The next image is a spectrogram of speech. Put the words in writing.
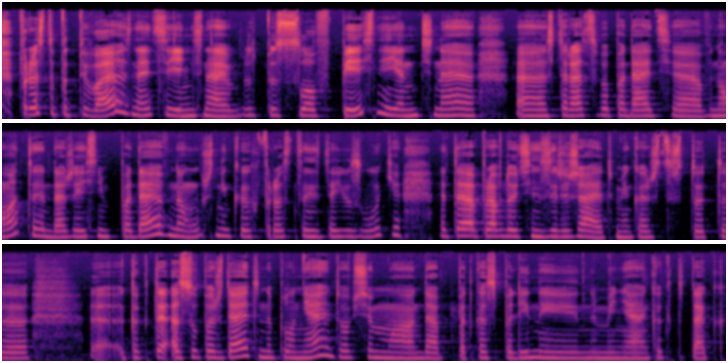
просто подпеваю, знаете, я не знаю слов песни, я начинаю э, стараться попадать э, в ноты, даже если не попадаю в наушниках, просто издаю звуки. Это, правда, очень заряжает. Мне кажется, что это э, как-то освобождает и наполняет. В общем, э, да, подкаст Полины на меня как-то так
